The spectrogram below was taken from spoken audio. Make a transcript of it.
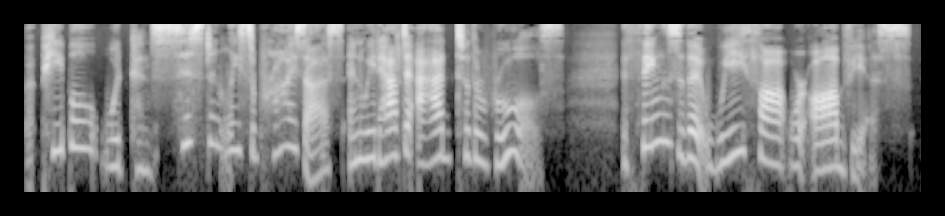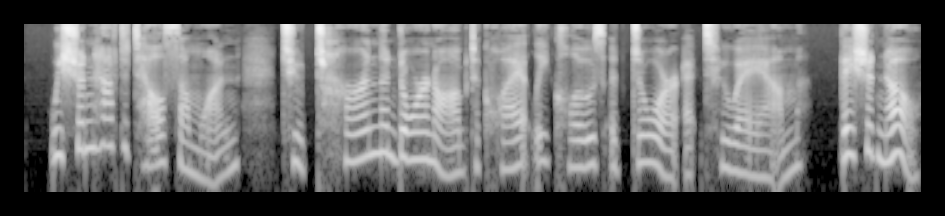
but people would consistently surprise us and we'd have to add to the rules. Things that we thought were obvious. We shouldn't have to tell someone to turn the doorknob to quietly close a door at 2 a.m. They should know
